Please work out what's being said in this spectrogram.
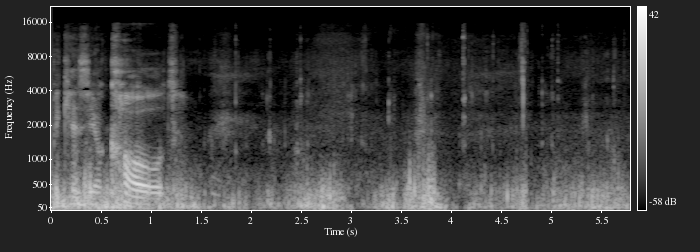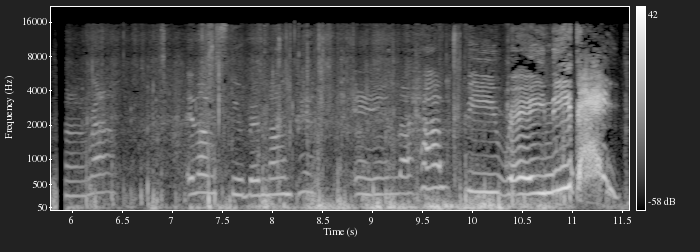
because you're cold. And on stupid mountain in a happy rainy day.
